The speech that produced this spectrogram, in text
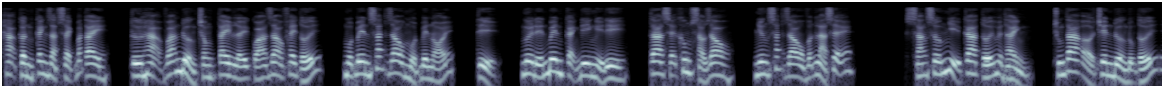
Hạ cần canh giặt sạch bắt tay, từ hạ vãn đường trong tay lấy quá dao phay tới, một bên sắt rau một bên nói, tỷ, ngươi đến bên cạnh đi nghỉ đi, ta sẽ không xào rau, nhưng sắt rau vẫn là sẽ. Sáng sớm nhị ca tới huyện thành, chúng ta ở trên đường đụng tới,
